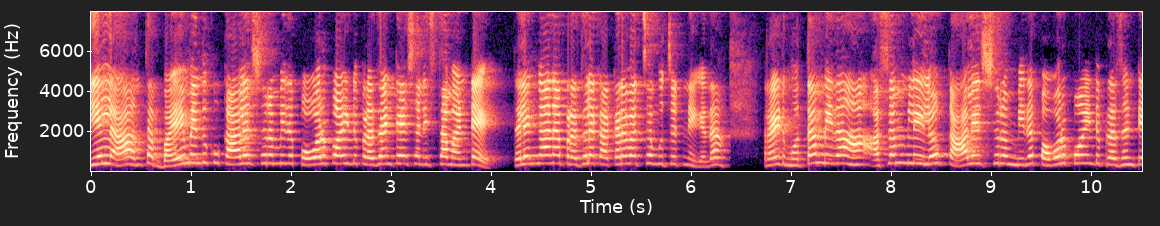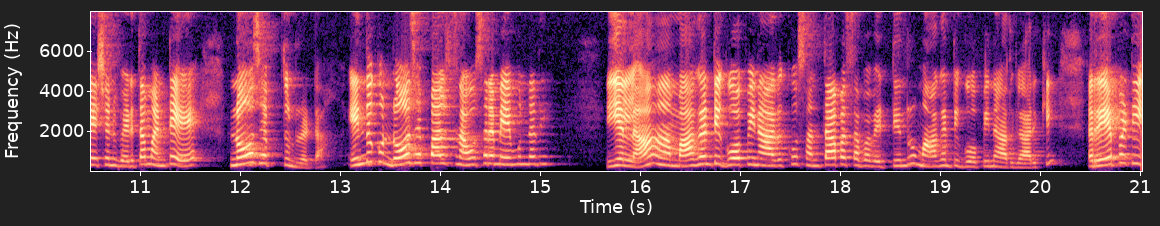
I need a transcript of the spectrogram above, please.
ఇలా అంత భయం ఎందుకు కాళేశ్వరం మీద పవర్ పాయింట్ ప్రజెంటేషన్ ఇస్తామంటే? తెలంగాణ ప్రజలకు అక్కరవచ్చే ముచ్చటనే కదా? రైట్ మొత్తం మీద అసెంబ్లీలో కాళేశ్వరం మీద పవర్ పాయింట్ ప్రజెంటేషన్ పెడతామంటే నో చెప్తుండ్రట. ఎందుకు నో చెప్పాల్సిన అవసరం ఏమున్నది? ఇలా మాగంటి గోపీనాథ్కు సంతాప సభ పెట్టిండ్రు మాగంటి గోపీనాథ్ గారికి. రేపటి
